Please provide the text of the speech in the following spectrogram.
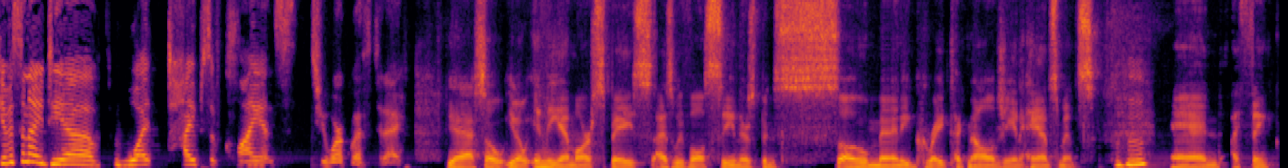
Give us an idea of what types of clients you work with today. Yeah, so you know, in the MR space, as we've all seen, there's been so many great technology enhancements. Mm-hmm. And I think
